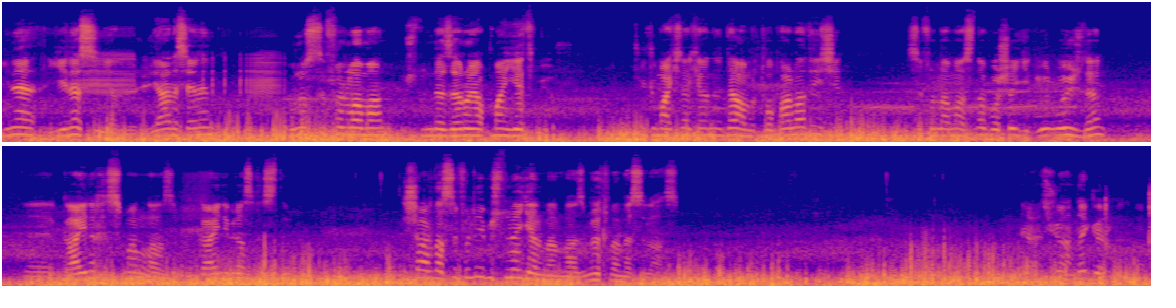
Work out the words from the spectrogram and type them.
Yine yine sinyal veriyor. Yani senin bunu sıfırlaman, üstünde zero yapman yetmiyor. Çünkü makine kendini devamlı toparladığı için sıfırlamasında boşa gidiyor. O yüzden e, gayını kısman lazım. Gayını biraz kıstım. Dışarıda sıfırlayıp üstüne gelmem lazım. Ötmemesi lazım. Evet şu anda görmedim. Bak.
